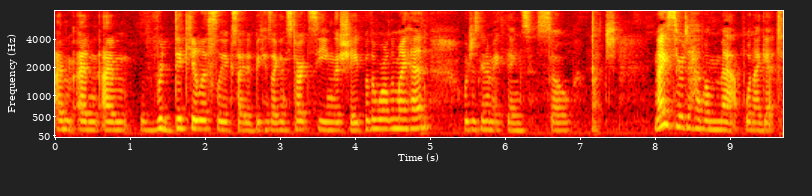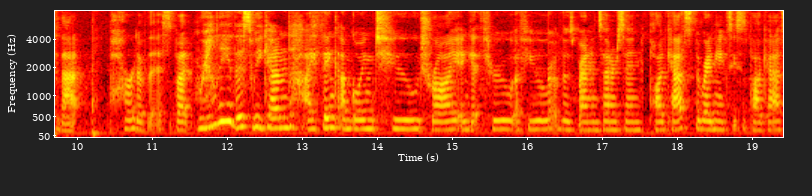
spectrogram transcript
I'm and I'm ridiculously excited because I can start seeing the shape of the world in my head which is gonna make things so much nicer to have a map when I get to that part of this. But really this weekend I think I'm going to try and get through a few of those Brandon Sanderson podcasts the Writing Excuses podcast.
